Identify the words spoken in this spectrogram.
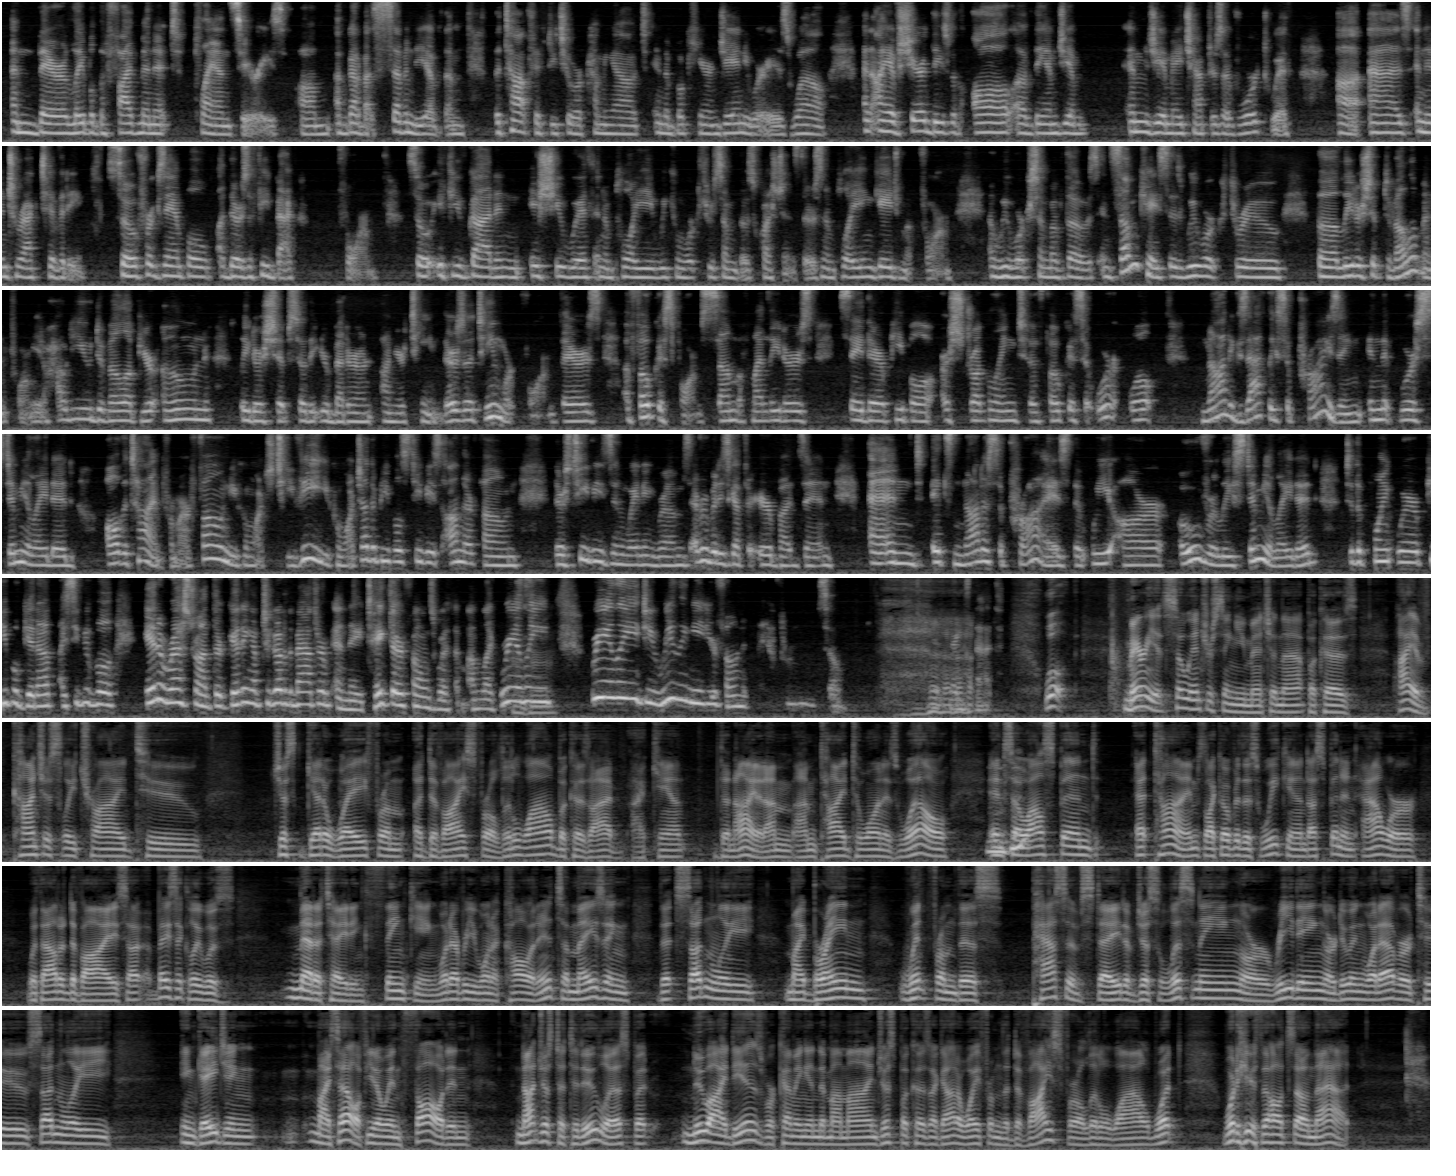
and they're labeled the five minute plan series. Um, I've got about 70 of them. The top 52 are coming out in a book here in January as well. And I have shared these with all of the MGM, MGMA chapters I've worked with uh, as an interactivity. So, for example, uh, there's a feedback form. So if you've got an issue with an employee, we can work through some of those questions. There's an employee engagement form, and we work some of those. In some cases, we work through the leadership development form. You know, how do you develop your own leadership so that you're better on, on your team? There's a teamwork form. There's a focus form. Some of my leaders say their people are struggling to focus at work. Well, not exactly surprising in that we're stimulated all the time from our phone. You can watch TV, you can watch other people's TVs on their phone. There's TVs in waiting rooms, everybody's got their earbuds in. And it's not a surprise that we are overly stimulated to the point where people get up. I see people in a restaurant, they're getting up to go to the bathroom and they take their phones with them. I'm like, really? Mm-hmm. Really? Do you really need your phone in the bathroom? So, that. well, Mary, it's so interesting you mentioned that because I have consciously tried to just get away from a device for a little while because I I can't deny it. I'm I'm tied to one as well. And mm-hmm. so I'll spend at times like over this weekend I spent an hour without a device. I basically was meditating, thinking, whatever you want to call it. And it's amazing that suddenly my brain went from this passive state of just listening or reading or doing whatever to suddenly engaging myself, you know, in thought and not just a to-do list, but new ideas were coming into my mind just because I got away from the device for a little while. What what are your thoughts on that?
